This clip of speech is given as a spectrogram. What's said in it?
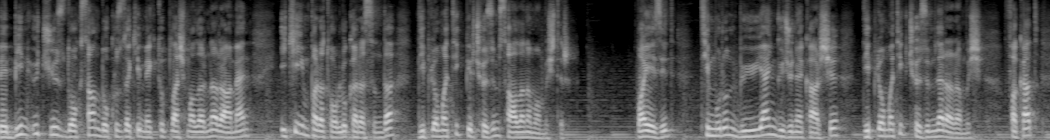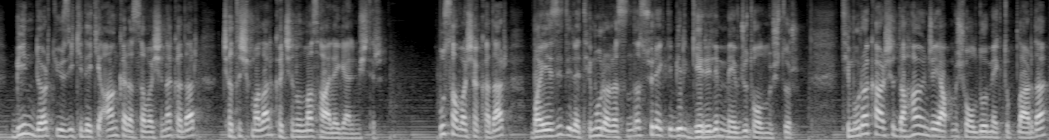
ve 1399'daki mektuplaşmalarına rağmen iki imparatorluk arasında diplomatik bir çözüm sağlanamamıştır. Bayezid Timur'un büyüyen gücüne karşı diplomatik çözümler aramış. Fakat 1402'deki Ankara Savaşı'na kadar çatışmalar kaçınılmaz hale gelmiştir. Bu savaşa kadar Bayezid ile Timur arasında sürekli bir gerilim mevcut olmuştur. Timur'a karşı daha önce yapmış olduğu mektuplarda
